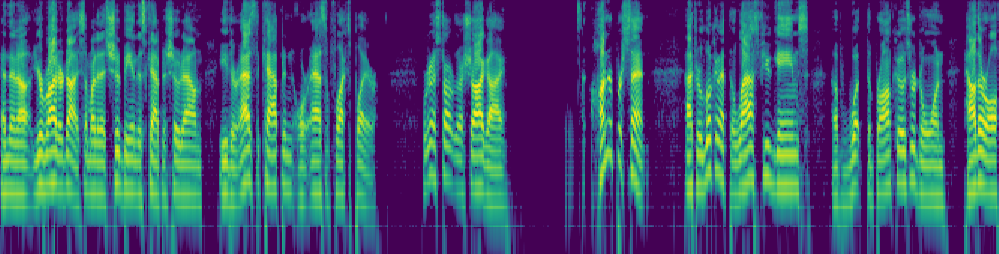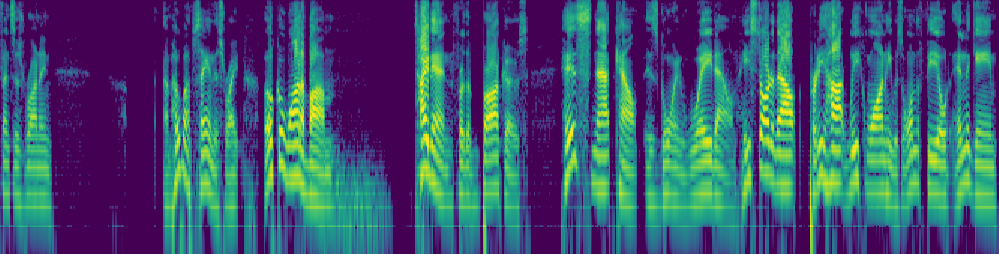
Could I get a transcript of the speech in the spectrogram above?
And then uh, your ride or die, somebody that should be in this captain showdown either as the captain or as a flex player. We're going to start with our shy guy. 100% after looking at the last few games of what the Broncos are doing, how their offense is running. I hope I'm saying this right. Okwuegbunam, tight end for the Broncos. His snap count is going way down. He started out pretty hot week one. He was on the field in the game.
